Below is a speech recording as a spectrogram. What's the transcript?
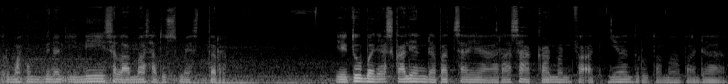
rumah kepemimpinan ini selama satu semester. Yaitu banyak sekali yang dapat saya rasakan manfaatnya terutama pada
